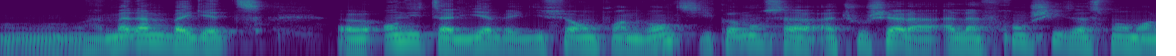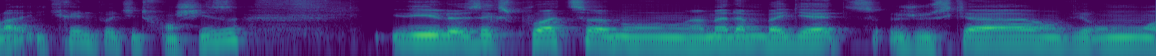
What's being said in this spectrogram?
euh, Madame Baguette euh, en Italie avec différents points de vente. Il commence à, toucher à la, à la, franchise à ce moment-là. Il crée une petite franchise. Il exploite à Madame Baguette jusqu'à environ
